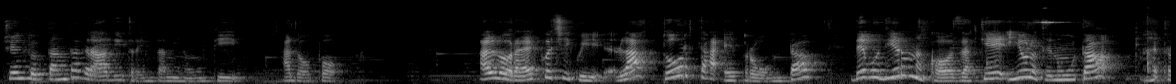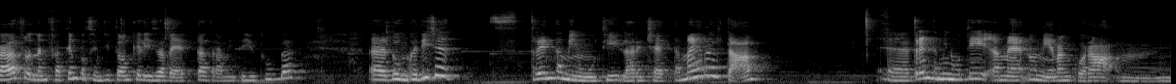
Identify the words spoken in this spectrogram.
180 gradi 30 minuti. A dopo allora, eccoci qui, la torta è pronta. Devo dire una cosa, che io l'ho tenuta, tra l'altro nel frattempo ho sentito anche Elisabetta tramite YouTube, eh, dunque dice 30 minuti la ricetta, ma in realtà eh, 30 minuti a me non era ancora mm,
